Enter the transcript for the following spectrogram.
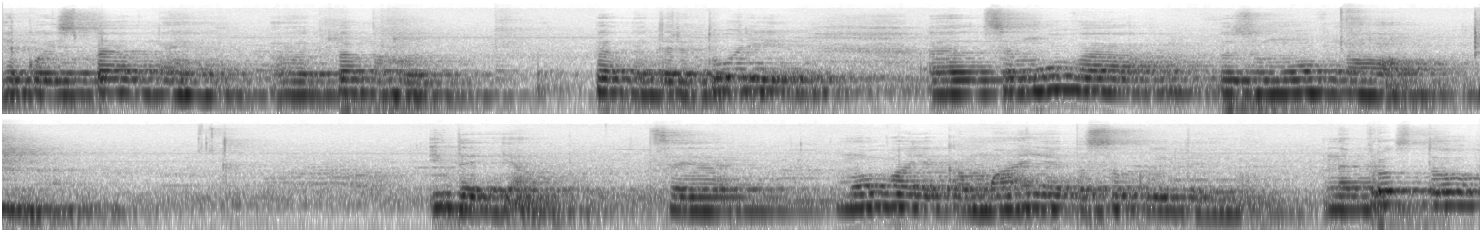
якоїсь певної, певного, певної території. Е, Це мова, безумовно, ідея. Це мова, яка має високу ідею. Не просто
